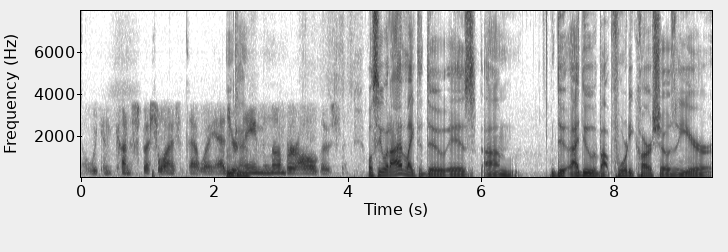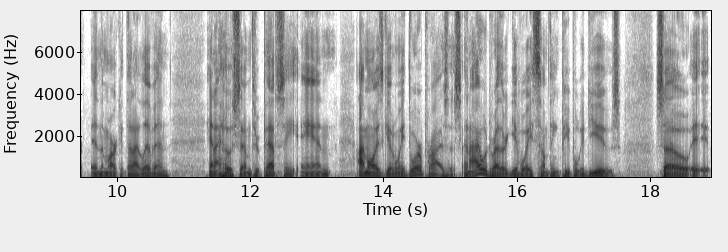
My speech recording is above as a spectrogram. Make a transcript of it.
know, we can kind of specialize it that way. Add your Okay. name and number, all those things. Well, see, what I'd like to do is um, do I do about forty car shows a year in the market that I live in, and I host them through Pepsi, and I'm always giving away door prizes, and I would rather give away something people could use. So it,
